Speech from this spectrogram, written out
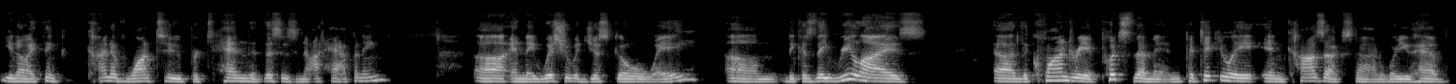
you know, I think kind of want to pretend that this is not happening uh, and they wish it would just go away um, because they realize uh, the quandary it puts them in, particularly in Kazakhstan, where you have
